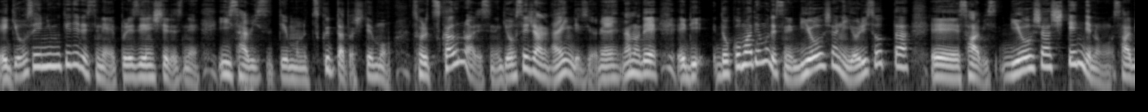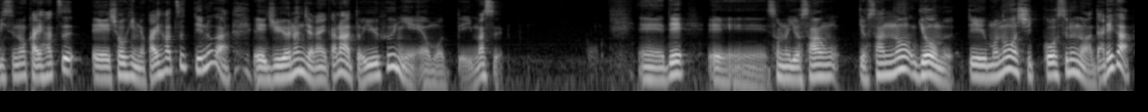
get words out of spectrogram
行政に向けてですね、プレゼンしてですね、いいサービスっていうものを作ったとしても、それ使うのはですね、行政じゃないんですよね。なので、どこまでもですね、利用者に寄り添った、えサービス、利用者視点でのサービスの開発、え商品の開発っていうのが、え重要なんじゃないかなというふうに思っています。えー、で、えー、その予算、予算の業務っていうものを執行するのは誰が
